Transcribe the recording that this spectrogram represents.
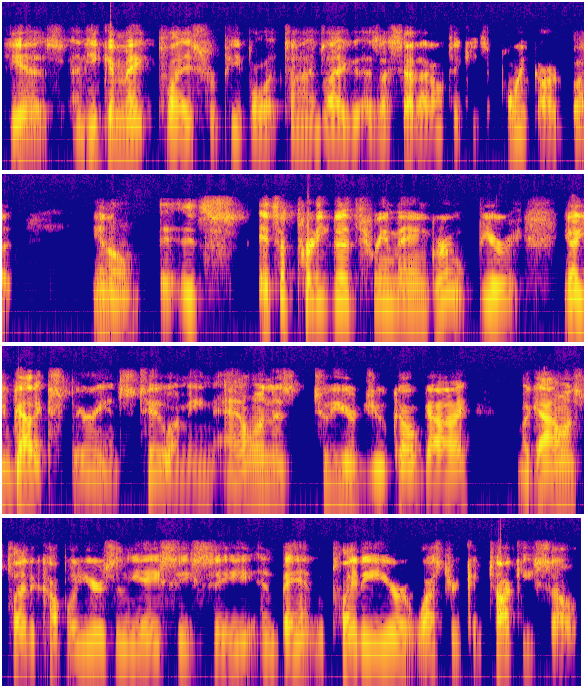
He is. And he can make plays for people at times. I as I said, I don't think he's a point guard, but you know, it's it's a pretty good three man group. You're you know, you've got experience too. I mean, Allen is two year JUCO guy. McGowens played a couple years in the ACC, and Banton played a year at Western Kentucky. So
